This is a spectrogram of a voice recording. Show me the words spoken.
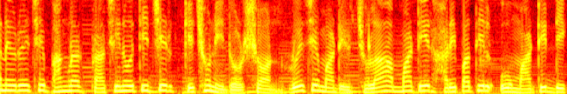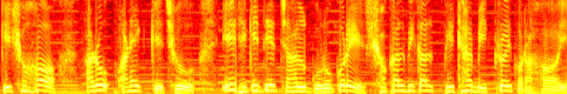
এখানে রয়েছে বাংলার প্রাচীন ঐতিহ্যের কিছু নিদর্শন রয়েছে মাটির চোলা মাটির হাড়িপাতিল ও মাটির ডিকি সহ আরও অনেক কিছু এই ঢেকিতে চাল গুঁড়ো করে সকাল বিকাল পিঠা বিক্রয় করা হয়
